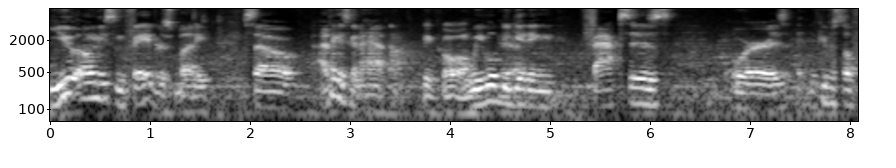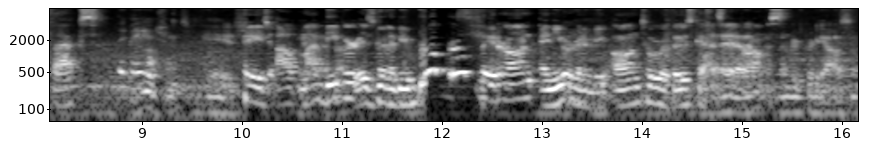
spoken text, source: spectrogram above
you owe me some favors, buddy. So I think it's gonna happen. Be cool. We will be Yeah. getting faxes, or is do people still fax? The page. Page. Page, I'll, my Yeah. beeper is gonna be bloop, bloop later on, and you are gonna be on tour with those cats. I Yeah, promise. that'd be pretty awesome.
